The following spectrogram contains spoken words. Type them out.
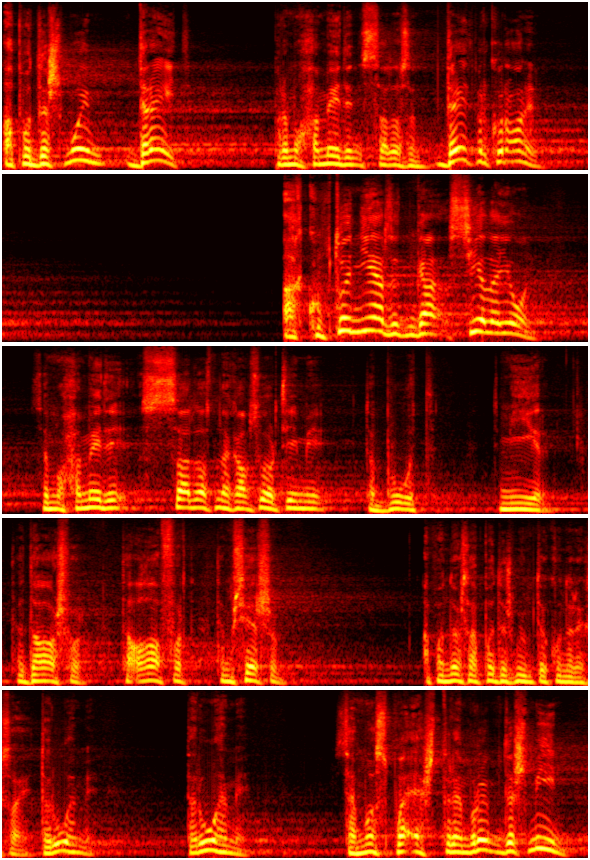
a po dëshmojmë drejt për Muhamedin sallallahu alaihi wasallam, drejt për Kur'anin. A kuptojnë njerëzit nga sjellja jonë se Muhamedi sallallahu alaihi wasallam na ka mësuar të jemi të butë, të mirë, të dashur, të afërt, të mëshirshëm? Apo ndoshta po dëshmojmë të kundërtën e kësaj? Të ruhemi. Të ruhemi se mos po e shtrembrojmë dëshminë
